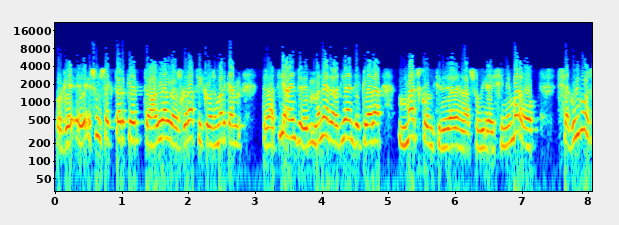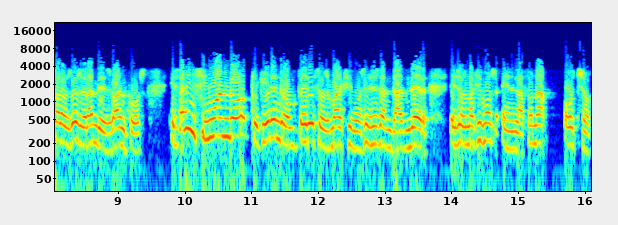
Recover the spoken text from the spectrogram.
Porque es un sector que todavía los gráficos marcan relativamente, de manera relativamente clara, más continuidad en la subida. Y sin embargo, si acudimos a los dos grandes bancos, están insinuando que quieren romper esos máximos, ese Santander, esos máximos en la zona 8.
